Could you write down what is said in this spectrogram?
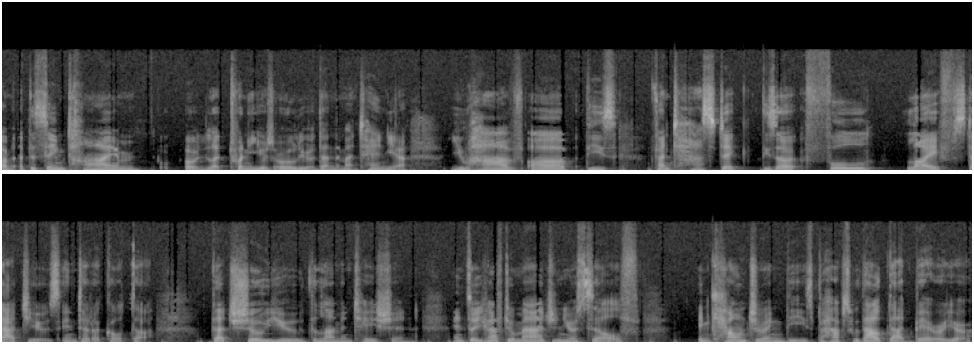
At the same time, or like 20 years earlier than the Mantegna, you have uh, these fantastic, these are full life statues in terracotta that show you the lamentation. And so you have to imagine yourself encountering these, perhaps without that barrier,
